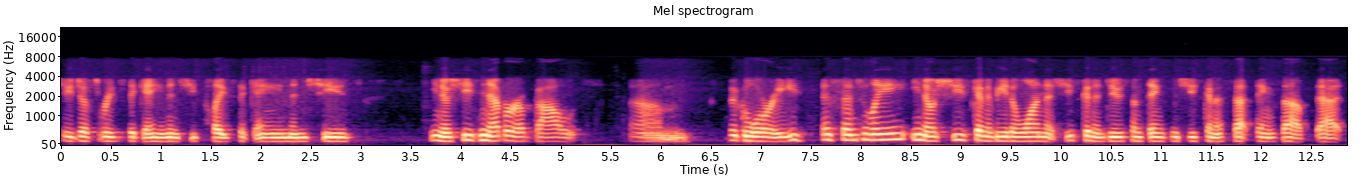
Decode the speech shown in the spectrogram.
she just reads the game and she plays the game, and she's you know, she's never about um, the glory, essentially. You know, she's going to be the one that she's going to do some things and she's going to set things up that,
